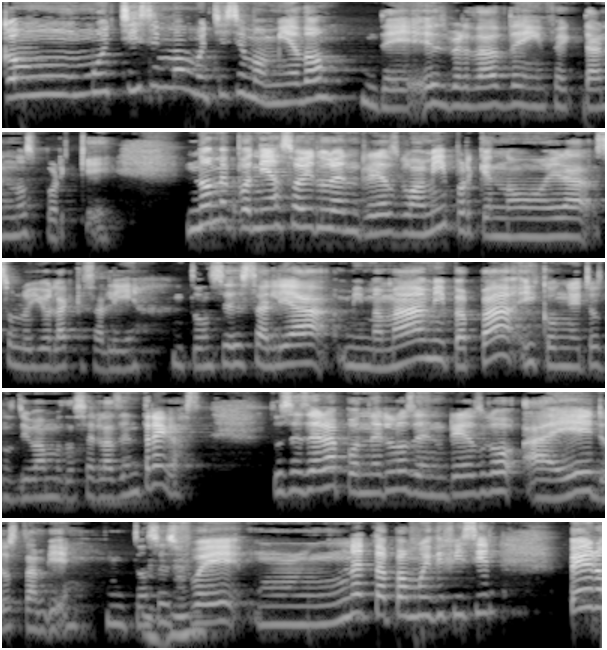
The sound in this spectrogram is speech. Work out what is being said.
con muchísimo, muchísimo miedo de, es verdad, de infectarnos porque no me ponía solo en riesgo a mí porque no era solo yo la que salía. Entonces salía mi mamá, mi papá y con ellos nos íbamos a hacer las entregas. Entonces era ponerlos en riesgo a ellos también. Entonces fue una etapa muy difícil, pero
